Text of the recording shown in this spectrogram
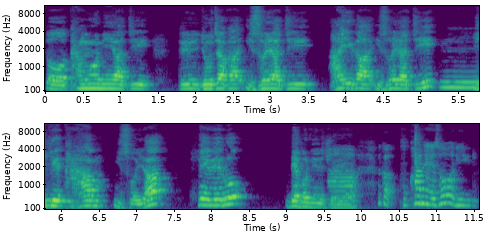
또 당원이야지 그 여자가 있어야지 아이가 있어야지 음. 이게 다 있어야 해외로 내보내줘요. 아, 그러니까 북한에서 이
